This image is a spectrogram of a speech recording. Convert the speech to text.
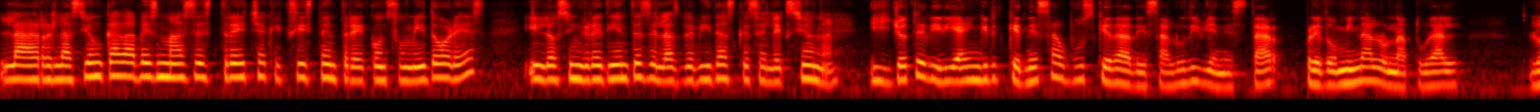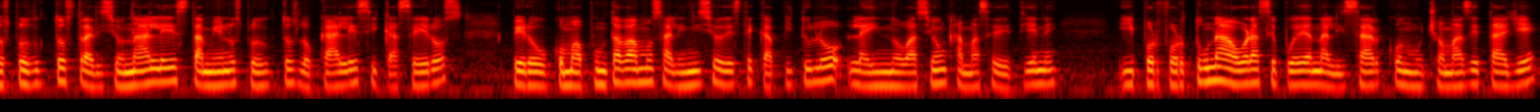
la relación cada vez más estrecha que existe entre consumidores y los ingredientes de las bebidas que seleccionan. Y yo te diría, Ingrid, que en esa búsqueda de salud y bienestar predomina lo natural, los productos tradicionales, también los productos locales y caseros, pero como apuntábamos al inicio de este capítulo, la innovación jamás se detiene y por fortuna ahora se puede analizar con mucho más detalle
